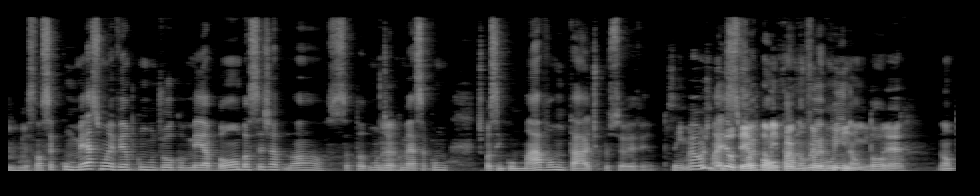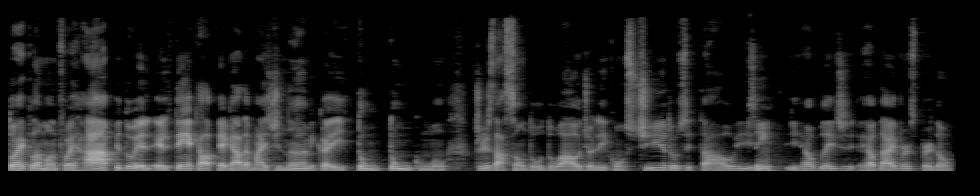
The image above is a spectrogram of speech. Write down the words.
Uhum. Porque senão você começa um evento com um jogo meia bomba, você já. Nossa, todo mundo É. já começa com, tipo assim, com má vontade pro seu evento. Sim, mas hoje Mas deu foi tempo bom, também. tá? Não foi ruim, não. Tô- É. Não tô reclamando, foi rápido, ele, ele tem aquela pegada mais dinâmica e tum-tum, com uma utilização do, do áudio ali com os tiros e tal. E, Sim. e Hellblade, Helldivers, perdão,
